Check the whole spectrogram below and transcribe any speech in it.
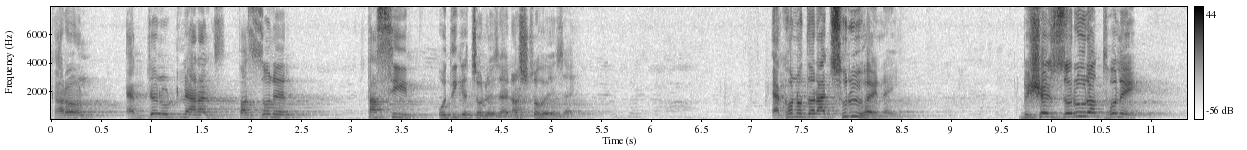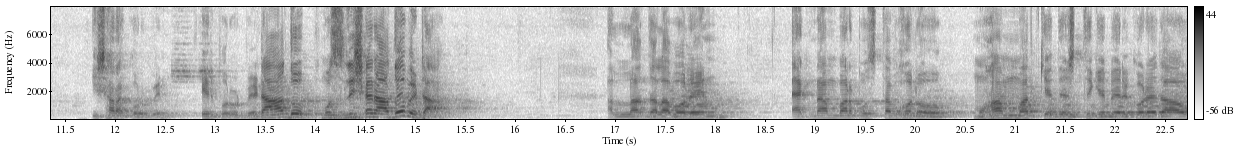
কারণ একজন উঠলে আর এক পাঁচজনের তাসির ওদিকে চলে যায়, নষ্ট হয়ে যায়। এখনও তো রাত শুরুই হয় নাই। বিশেষ জরুরত হলে ইশারা করবেন, এরপর উঠবে এটা আদব, মজলিসের আদব এটা। আল্লাহ তালা বলেন, এক নাম্বার প্রস্তাব হলো মুহাম্madকে দেশ থেকে বের করে দাও।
